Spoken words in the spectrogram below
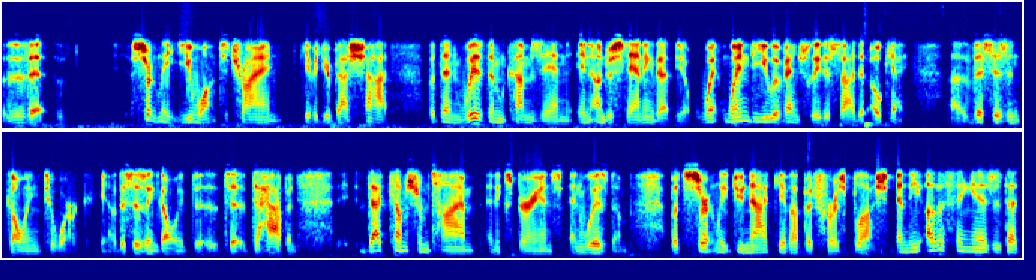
the, certainly you want to try and give it your best shot, but then wisdom comes in in understanding that you know when, when do you eventually decide that okay, uh, this isn't going to work. You know, this isn't going to, to, to happen. That comes from time and experience and wisdom, but certainly do not give up at first blush. And the other thing is, is that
